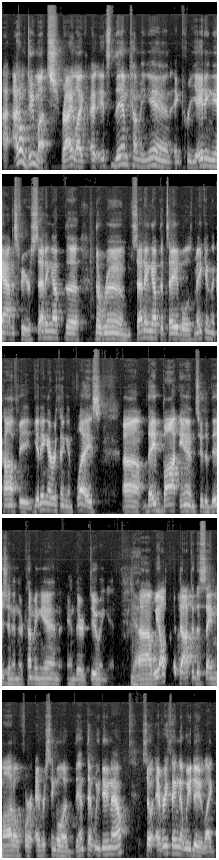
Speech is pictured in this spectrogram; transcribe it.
I, I, don't do much right? Like it's them coming in and creating the atmosphere setting up the the room setting up the tables making the coffee getting everything in place. Uh, they bought into the vision and they're coming in and they're doing it. Yeah. Uh, we also adopted the same model for every single event that we do now. So everything that we do like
